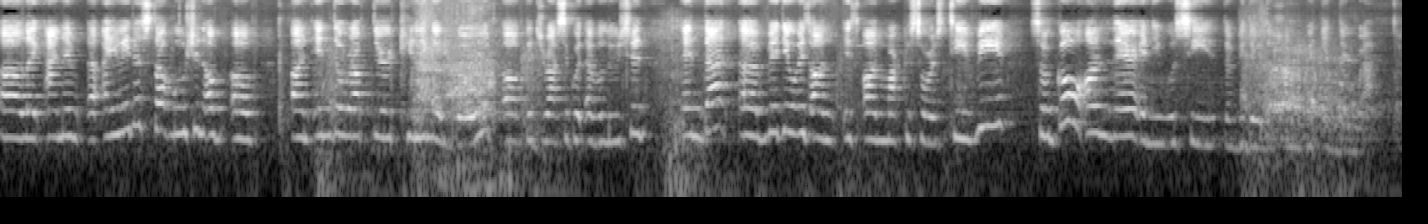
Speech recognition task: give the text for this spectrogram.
uh, like anim- uh, I made a stop motion of, of an Indoraptor killing a goat of the Jurassic World evolution, and that uh, video is on is on Marcosaurus TV. So go on there and you will see the video of the hungry Indoraptor.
